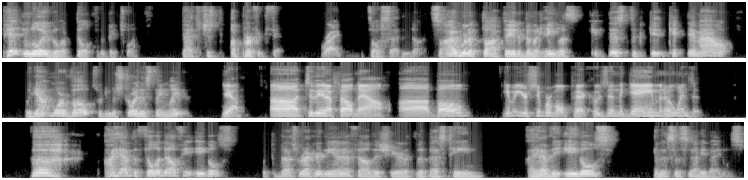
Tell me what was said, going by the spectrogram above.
Pitt and Louisville are built for the Big 12. That's just a perfect fit. Right. It's all said and done. So I would have thought they'd have been like, hey, let's get this to get, kick them out. We got more votes. We can destroy this thing later. Yeah. Uh, to the NFL now. Uh, Bo, give me your Super Bowl pick. Who's in the game and who wins it? Uh, I have the Philadelphia Eagles with the best record in the NFL this year, That's the best team. I have the Eagles and the Cincinnati Bengals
